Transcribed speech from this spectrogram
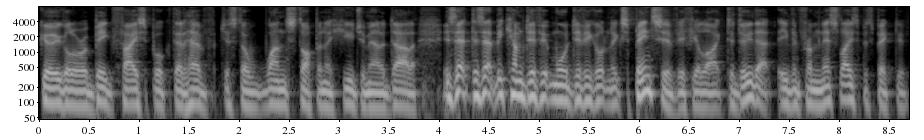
Google or a big Facebook that have just a one stop and a huge amount of data. Is that does that become diffi- more difficult and expensive, if you like, to do that, even from Nestle's perspective?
